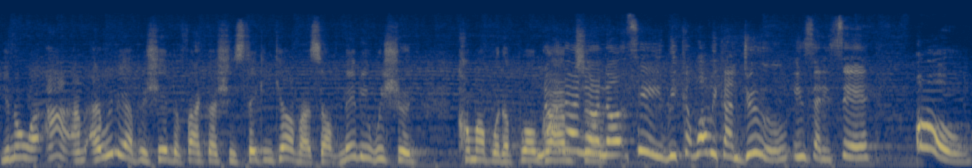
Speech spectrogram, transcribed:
You know what? Ah, I'm- I really appreciate the fact that she's taking care of herself. Maybe we should come up with a No, program no, to. no, no. See, we can, what we can do instead is say, oh,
